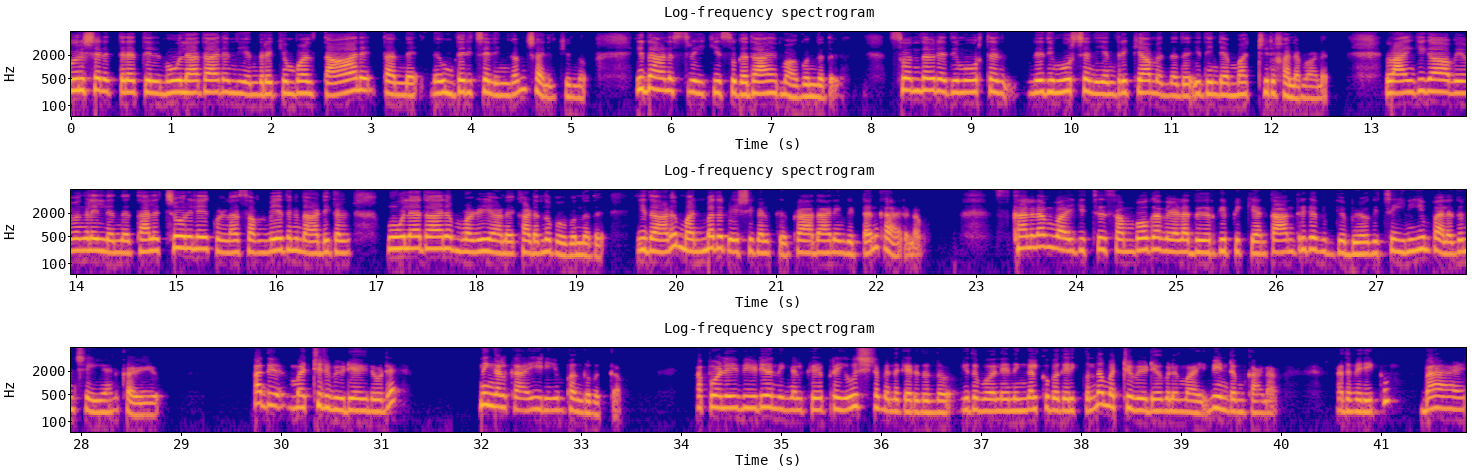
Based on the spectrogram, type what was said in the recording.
പുരുഷൻ ഇത്തരത്തിൽ മൂലാധാരം നിയന്ത്രിക്കുമ്പോൾ താനെ തന്നെ ഉദ്ധരിച്ച ലിംഗം ചലിക്കുന്നു. ഇതാണ് സ്ത്രീക്ക് സുഖദായമാകുന്നത് സ്വന്തം രതിമൂർത്ത രതിമൂർച്ച നിയന്ത്രിക്കാമെന്നത് ഇതിന്റെ മറ്റൊരു ഫലമാണ്. ലൈംഗിക അവയവങ്ങളിൽ നിന്ന് തലച്ചോറിലേക്കുള്ള സംവേദന നാടികൾ മൂലാധാരം വഴിയാണ് കടന്നുപോകുന്നത്. ഇതാണ് മന്മത പേശികൾക്ക് പ്രാധാന്യം കിട്ടാൻ കാരണം. സ്ഖലനം വൈകിച്ച് സംഭോഗവേള ദീർഘിപ്പിക്കാൻ താന്ത്രിക വിദ്യ ഉപയോഗിച്ച് ഇനിയും പലതും ചെയ്യാൻ കഴിയും. അത് മറ്റൊരു വീഡിയോയിലൂടെ നിങ്ങൾക്കായി ഇനിയും പങ്കുവെക്കാം. അപ്പോൾ ഈ വീഡിയോ നിങ്ങൾക്ക് പ്രയോജനമെന്ന് കരുതുന്നു. ഇതുപോലെ നിങ്ങൾക്ക് ഉപകരിക്കുന്ന മറ്റു വീഡിയോകളുമായി വീണ്ടും കാണാം. അതുവരേക്കും ബൈ.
